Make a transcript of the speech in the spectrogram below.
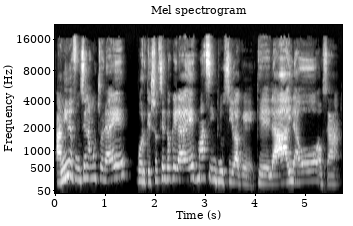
A mí me funciona mucho la E porque yo siento que la E es más inclusiva que, que la A y la O, o sea,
